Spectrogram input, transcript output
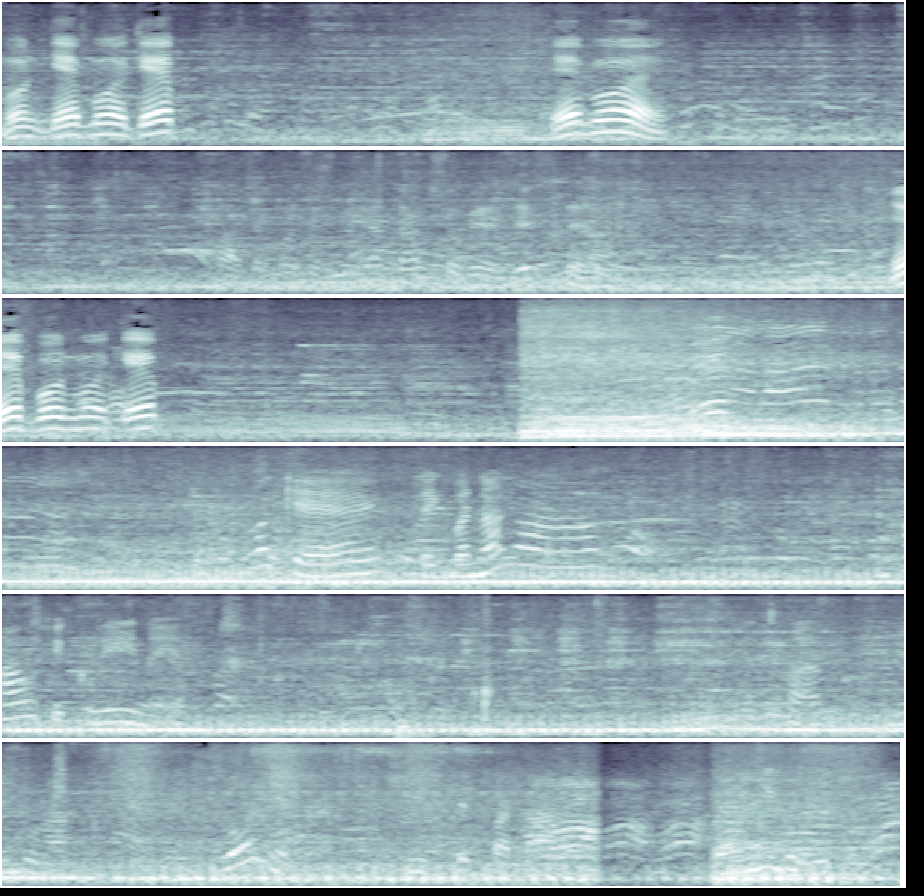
Bốn kịp, mua kịp. Kịp mua. Buôn mua kẹp. Okay, take banana. How to clean it? Слоник чистит банан. Он не глупый.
